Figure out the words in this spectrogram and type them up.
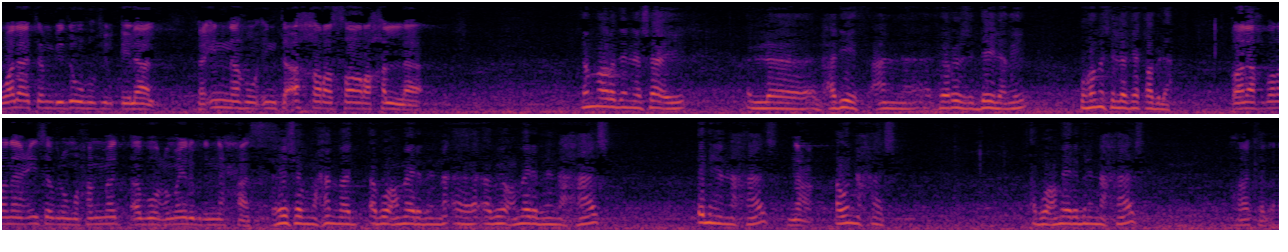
ولا تنبذوه في القلال. فإنه إن تأخر صار خلا. ثم ورد النسائي الحديث عن فيروز الديلمي وهو مثل الذي قبله. قال أخبرنا عيسى بن محمد أبو عمير بن النحاس. عيسى بن محمد أبو عمير بن أبو عمير بن النحاس ابن النحاس نعم. أو النحاس. أبو عمير بن النحاس. هكذا.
